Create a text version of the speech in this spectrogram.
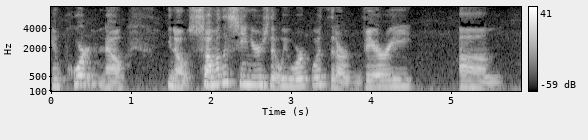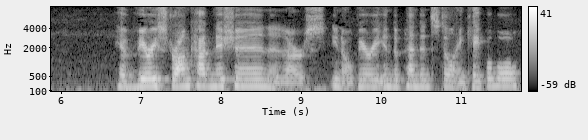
important. Now, you know, some of the seniors that we work with that are very, um, have very strong cognition and are, you know, very independent still and capable,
